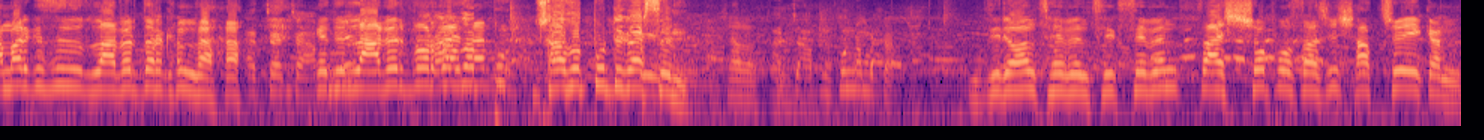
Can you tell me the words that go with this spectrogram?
আমার কিছু লাভের দরকার না। আচ্ছা আচ্ছা কিন্তু লাভের পর শাহজাদপুর থেকে আসছেন? আচ্ছা আপনার ফোন নাম্বারটা? Zero one seven six seven চারশো পঁচাশি সাতশো একান্ন।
